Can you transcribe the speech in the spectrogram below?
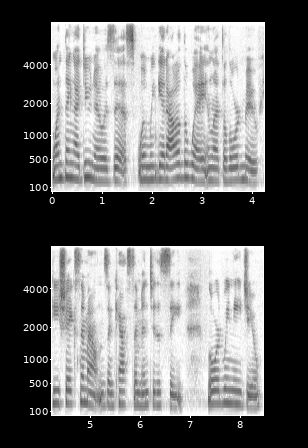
One thing I do know is this when we get out of the way and let the Lord move, He shakes the mountains and casts them into the sea. Lord, we need you.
